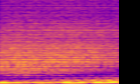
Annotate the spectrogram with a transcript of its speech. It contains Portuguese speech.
Música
